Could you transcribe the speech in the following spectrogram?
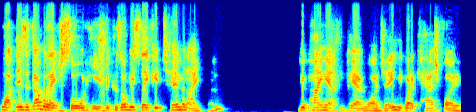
like there's a double-edged sword here because obviously if you terminate them, you're paying out the PAYG, you've got a cash flow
